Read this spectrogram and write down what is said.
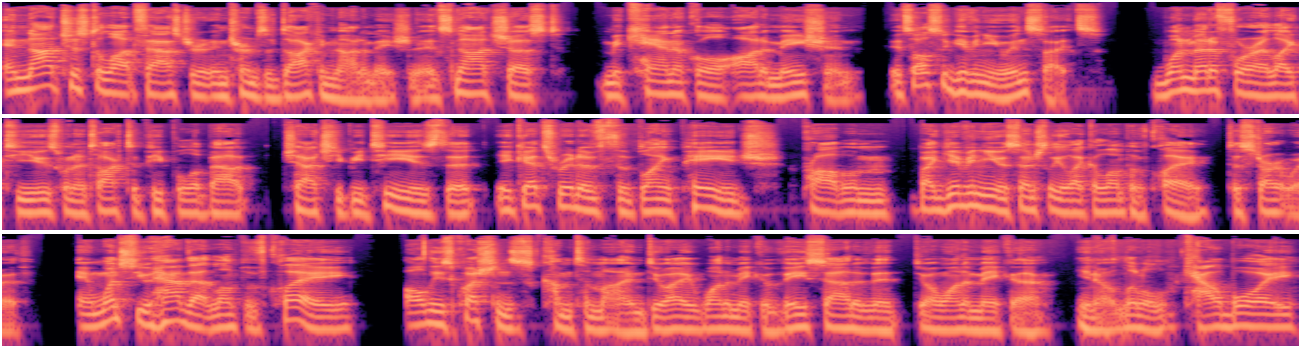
and not just a lot faster in terms of document automation. It's not just mechanical automation. It's also giving you insights. One metaphor I like to use when I talk to people about ChatGPT is that it gets rid of the blank page problem by giving you essentially like a lump of clay to start with. And once you have that lump of clay, all these questions come to mind. Do I want to make a vase out of it? Do I want to make a, you know, little cowboy?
